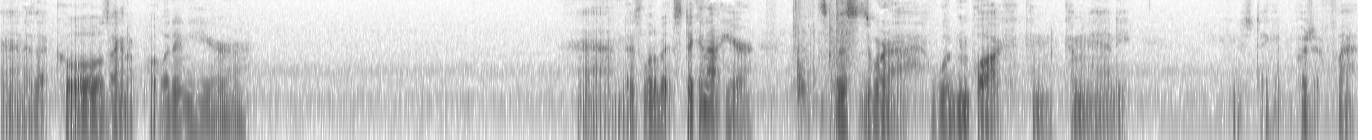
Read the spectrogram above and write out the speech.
And as that cools, I'm going to pull it in here. And there's a little bit sticking out here. So this is where a wooden block can come in handy. You can just take it and push it flat.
